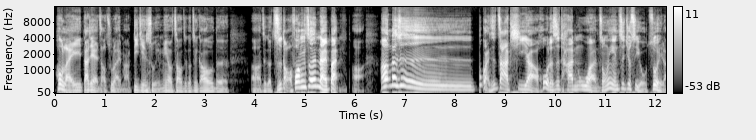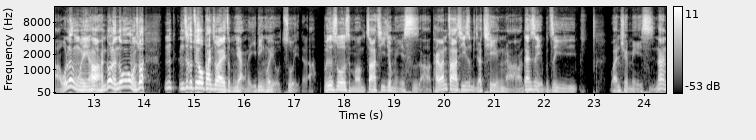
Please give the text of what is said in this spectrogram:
后来大家也找出来嘛，地检署也没有照这个最高的啊这个指导方针来办啊。好，但是不管是诈欺啊，或者是贪污啊，总而言之就是有罪啦。我认为哈，很多人都问我说，嗯，你这个最后判出来怎么样呢，一定会有罪的啦。不是说什么诈欺就没事啊，台湾诈欺是比较轻啊哈，但是也不至于完全没事。那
